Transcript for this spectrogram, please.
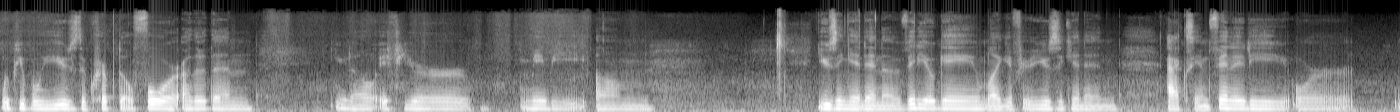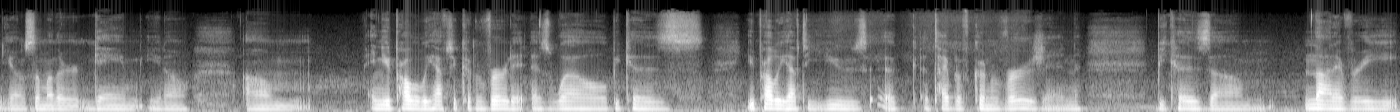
would people use the crypto for other than you know if you're maybe um using it in a video game like if you're using it in Axie Infinity or you know some other game you know um and you'd probably have to convert it as well because you'd probably have to use a, a type of conversion because um, not every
